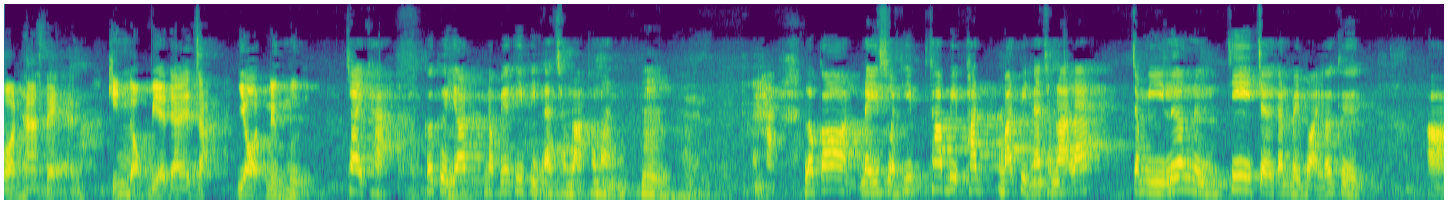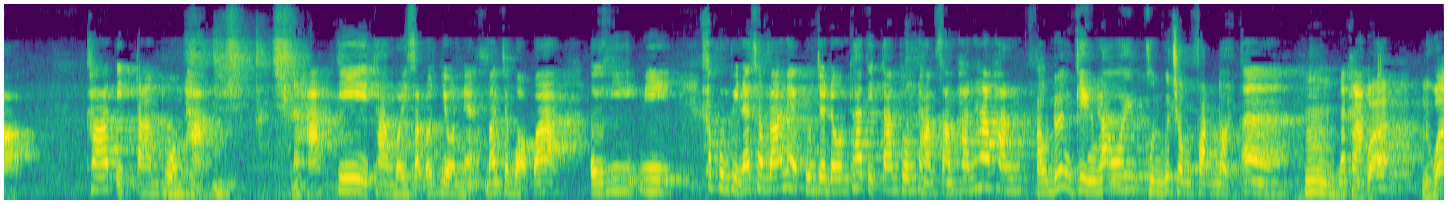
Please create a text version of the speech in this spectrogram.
ก้อน5 0 0แสนคิดดอกเบี้ยได้จากยอด1 0,000ใช่ค่ะ ก็คือยอดดอกเบี้ยที่ผิดนัดชำระเท่านั้นอืมนะคะแล้วก็ในส่วนที่ถ้าพัดบัตรผิดนัดชำระและจะมีเรื่องหนึ่งที่เจอกันบ่อยๆ ก็คืออาค่าติดตามทวงถาม นะคะที่ทางบริษัทรถยนต์เนี่ยมักจะบอกว่าเออมีมีถ้าคุณผิดนัดชำระเนี่ยคุณจะโดนค่าติดตามทวงถาม3 0 0 0 5,000เอาเรื่องจริงเล่าให้คุณผู้ชมฟังหน่อยอ่าอืมนะคะหรือว่าหรือว่า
